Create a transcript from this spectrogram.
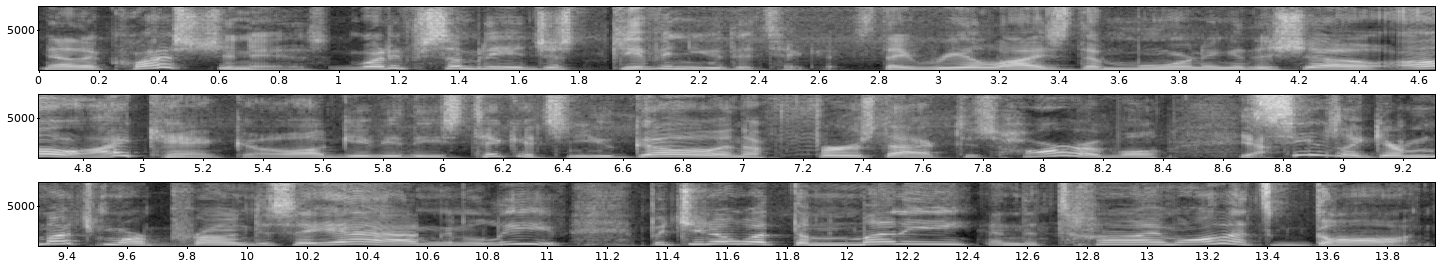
Now, the question is what if somebody had just given you the tickets? They realized the morning of the show, oh, I can't go. I'll give you these tickets. And you go, and the first act is horrible. Yeah. It seems like you're much more prone to say, yeah, I'm going to leave. But you know what? The money and the time, all that's gone.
